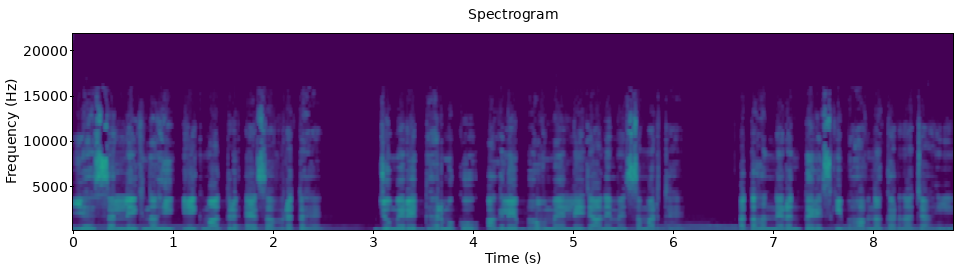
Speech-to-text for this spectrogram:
यह सल्लेखना ही एकमात्र ऐसा व्रत है, जो मेरे धर्म को अगले भव में ले जाने में समर्थ है। अतः निरंतर इसकी भावना करना चाहिए।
